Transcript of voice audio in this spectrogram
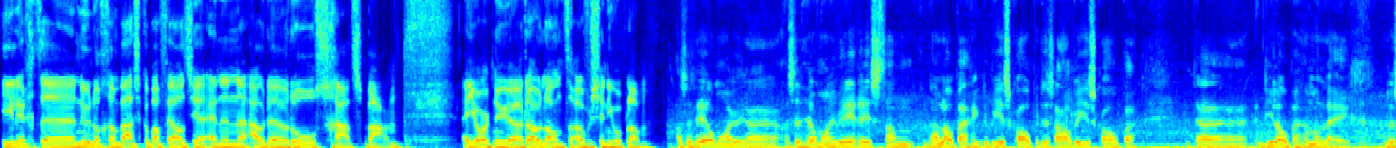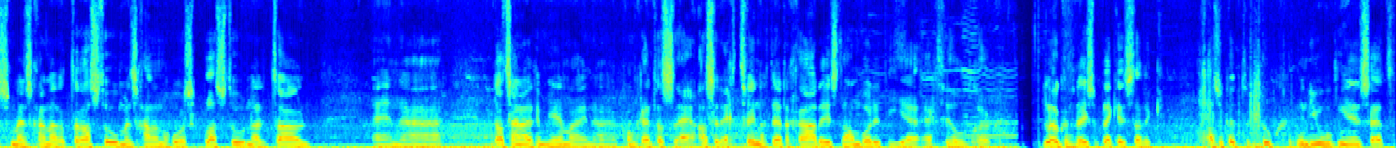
Hier ligt uh, nu nog een basketbalveldje en een uh, oude rolschaatsbaan. En je hoort nu uh, Roland over zijn nieuwe plan. Als het heel mooi, als het heel mooi weer is, dan, dan lopen eigenlijk de bioscopen, de zaalbioscopen, die lopen helemaal leeg. Dus mensen gaan naar het terras toe, mensen gaan naar de Hoorse Plas toe, naar de tuin. En dat zijn eigenlijk meer mijn concreet. Als, als het echt 20, 30 graden is, dan wordt het hier echt heel druk. Het leuke van deze plek is dat ik, als ik het doek in die hoek neerzet,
